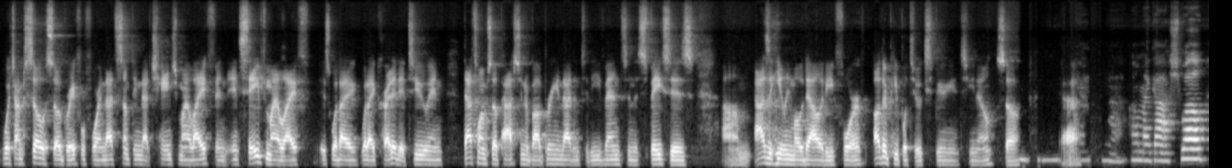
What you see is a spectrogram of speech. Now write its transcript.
which I'm so so grateful for, and that's something that changed my life and, and saved my life is what I what I credit it to, and that's why I'm so passionate about bringing that into the events and the spaces um, as a healing modality for other people to experience. You know, so mm-hmm. yeah. Yeah. Oh my gosh. Well,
